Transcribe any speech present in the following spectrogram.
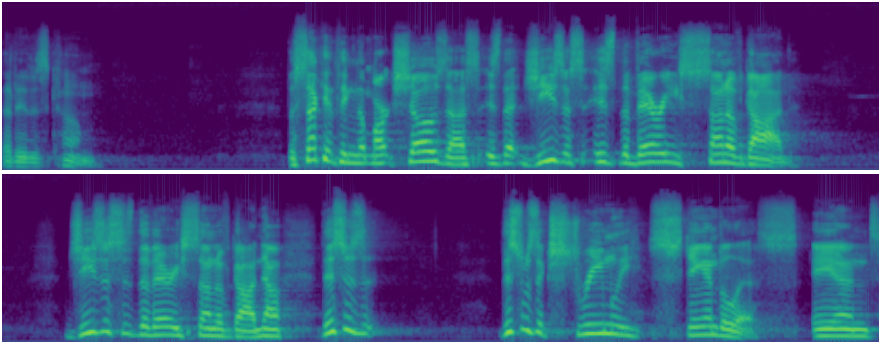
that it has come. The second thing that Mark shows us is that Jesus is the very Son of God. Jesus is the very Son of God. Now, this is this was extremely scandalous and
